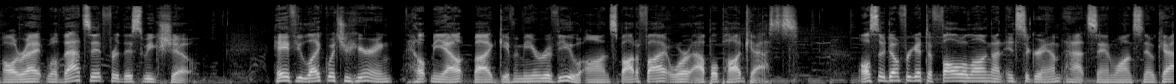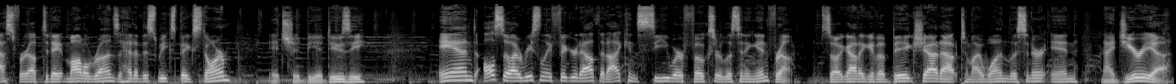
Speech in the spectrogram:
All right, well, that's it for this week's show. Hey, if you like what you're hearing, help me out by giving me a review on Spotify or Apple Podcasts. Also, don't forget to follow along on Instagram at San Juan Snowcast for up to date model runs ahead of this week's big storm. It should be a doozy. And also, I recently figured out that I can see where folks are listening in from. So I got to give a big shout out to my one listener in Nigeria.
